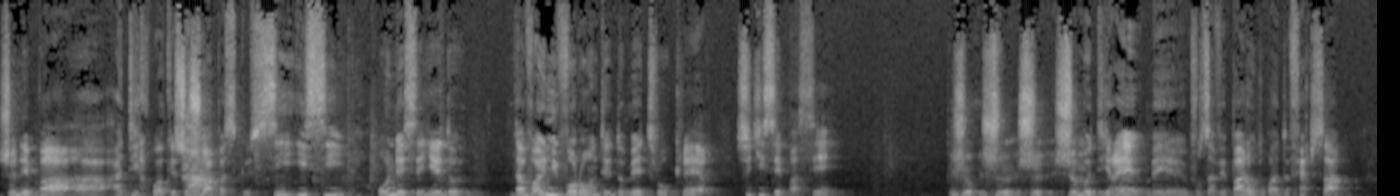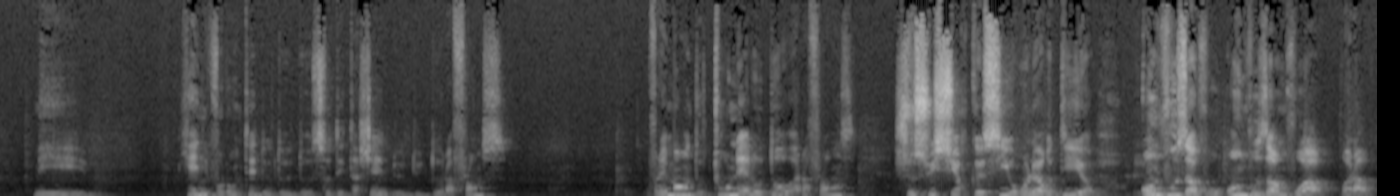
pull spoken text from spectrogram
je n'ai pas à, dire quoi que ce soit parce que si ici on essayait d'avoir une volonté de mettre au clair ce qui s'est passé, je, me dirais, mais vous n'avez pas le droit de faire ça. Mais il y a une volonté de, se détacher de la France. Vraiment, de tourner le dos à la France. Je suis sûre que si on leur dit, euh, on vous avoue, on vous envoie, voilà,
